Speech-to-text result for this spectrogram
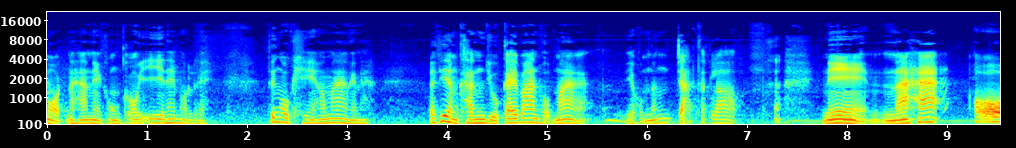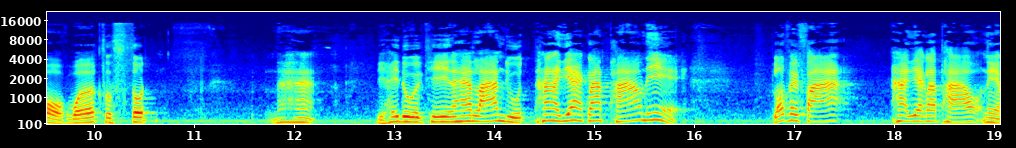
หมดนะฮะเนี่ยของเก้าอี้ได้หมดเลย ซึ่งโอเคมากๆเลยนะ และที่สำคัญอยู่ใกล้บ้านผมมาก เดี๋ยวผมต้องจัดสักรอบ นี่นะฮะ โอ้เวิร์กสุดๆนะฮะ เดี๋ยวให้ดูอีกทีนะฮะ ร้านอยู่ห้าแยกลาดพร้าวนี่ รถไฟฟ้า ห้าแยกลาดพร้าวเนี่ย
